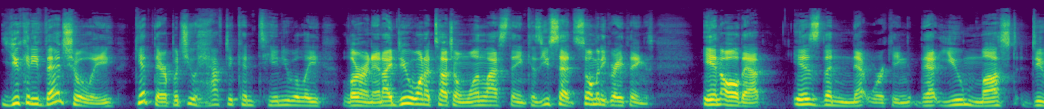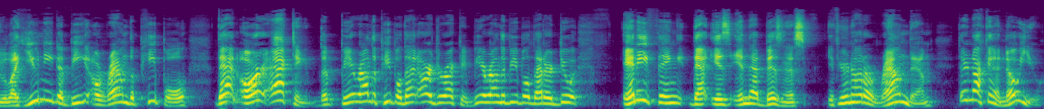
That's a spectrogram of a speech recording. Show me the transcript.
You can eventually get there, but you have to continually learn. And I do want to touch on one last thing because you said so many great things in all that is the networking that you must do. Like you need to be around the people that are acting, the, be around the people that are directing, be around the people that are doing anything that is in that business. If you're not around them, they're not going to know you.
